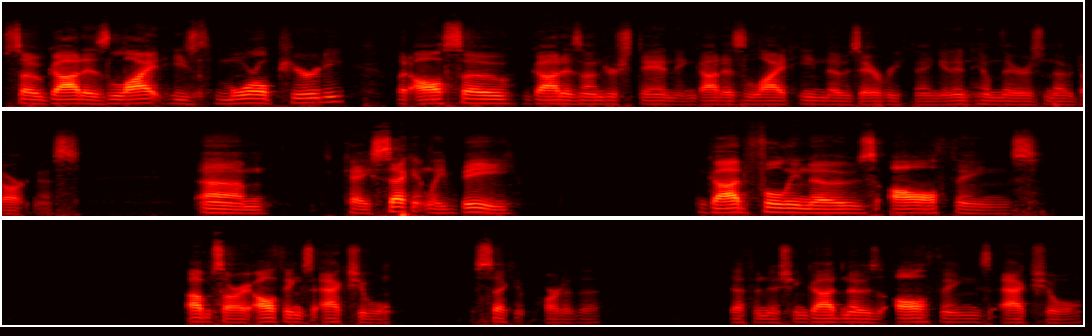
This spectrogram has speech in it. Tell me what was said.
so God is light, he's moral purity, but also God is understanding. God is light, he knows everything, and in him there is no darkness. Um, okay, secondly, B, God fully knows all things. I'm sorry, all things actual. The second part of the definition. God knows all things actual.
